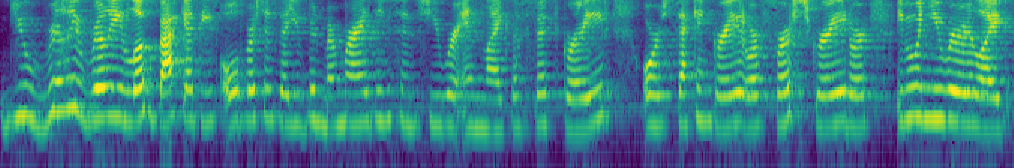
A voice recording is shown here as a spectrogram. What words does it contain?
you really, really look back at these old verses that you've been memorizing since you were in like the fifth grade or second grade or first grade or even when you were like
